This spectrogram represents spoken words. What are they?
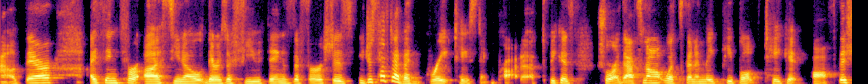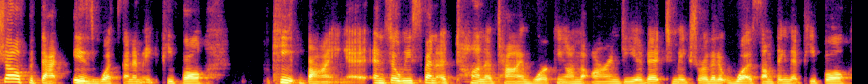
out there. I think for us, you know, there's a few things. The first is you just have to have a great tasting product because sure, that's not what's going to make people take it off the shelf, but that is what's going to make people keep buying it and so we spent a ton of time working on the r&d of it to make sure that it was something that people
